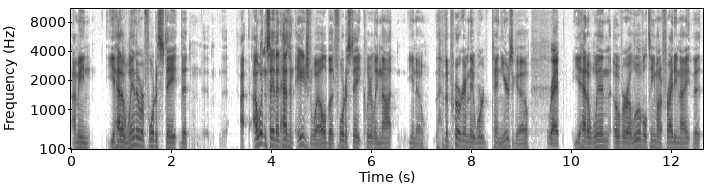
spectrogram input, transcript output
I mean, you had a win over Florida State that I, I wouldn't say that hasn't aged well, but Florida State clearly not you know the program they were 10 years ago. Right. You had a win over a Louisville team on a Friday night that,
